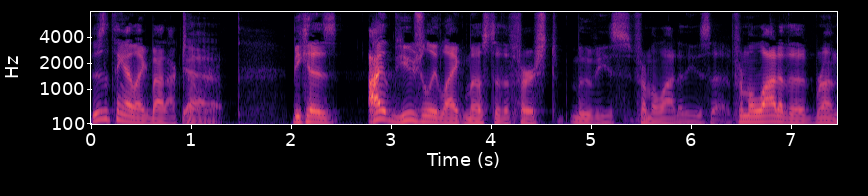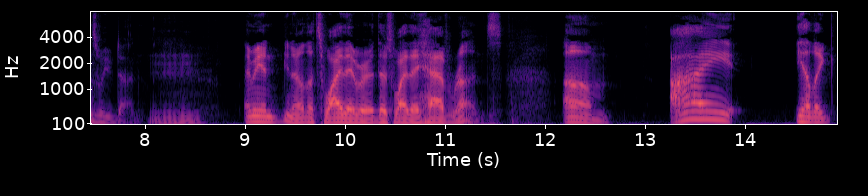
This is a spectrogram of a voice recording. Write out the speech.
this is the thing I like about October because I usually like most of the first movies from a lot of these uh, from a lot of the runs we've done. I mean, you know, that's why they were that's why they have runs. Um I yeah, like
